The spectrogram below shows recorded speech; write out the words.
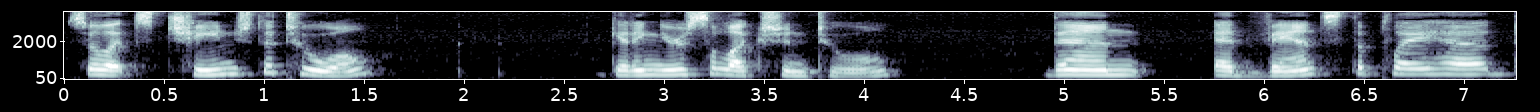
So let's change the tool, getting your selection tool, then advance the playhead,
